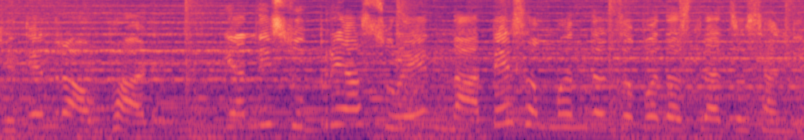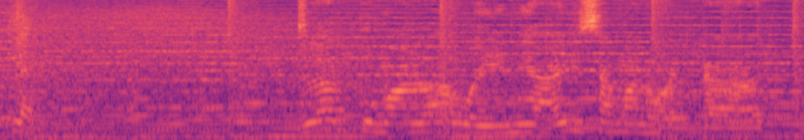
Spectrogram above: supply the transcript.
जितेंद्र आव्हाड यांनी सुप्रिया सुळे नातेसंबंध जपत असल्याचं सांगितलंय. जर तुम्हाला वहिनी आई समान वाटतात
